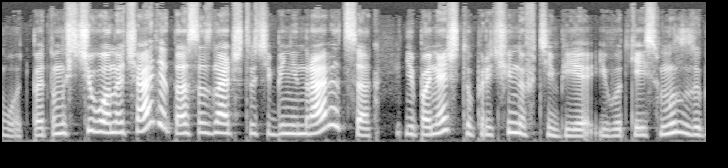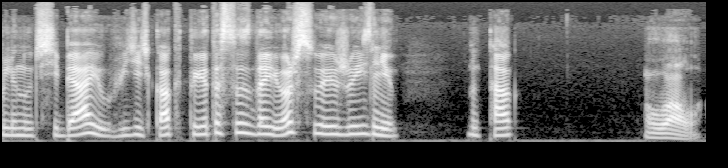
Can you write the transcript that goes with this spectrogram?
Вот, поэтому с чего начать? Это осознать, что тебе не нравится, и понять, что причина в тебе. И вот есть смысл заглянуть в себя и увидеть, как ты это создаешь в своей жизни. Вот так. Вау.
